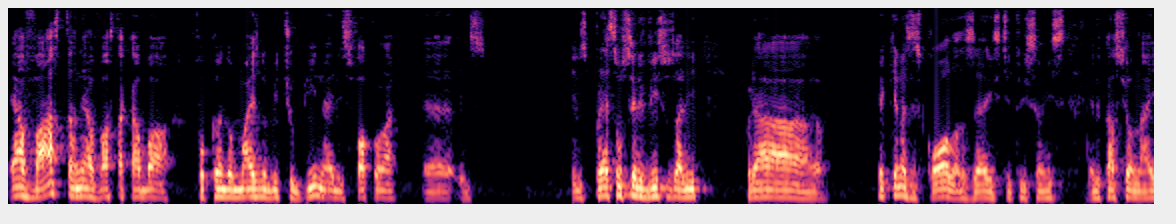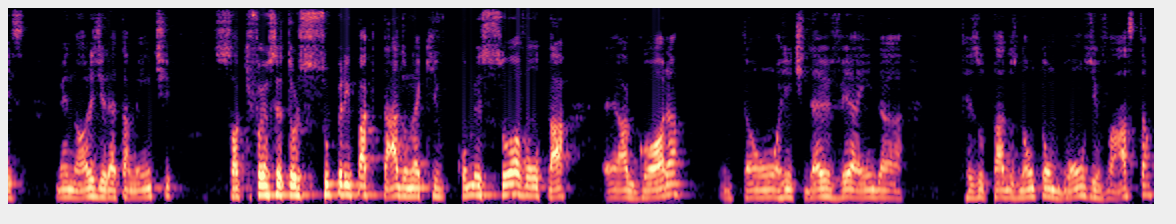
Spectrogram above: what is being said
é a Vasta, né? A Vasta acaba focando mais no B2B, né? Eles focam lá, é, eles, eles prestam serviços ali para pequenas escolas, é, instituições educacionais menores diretamente. Só que foi um setor super impactado, né? Que começou a voltar é, agora. Então a gente deve ver ainda resultados não tão bons de Vasta.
